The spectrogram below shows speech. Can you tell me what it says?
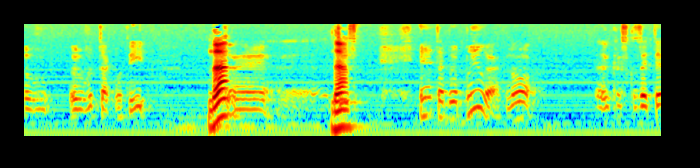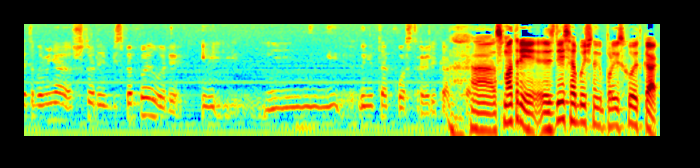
в, вот так вот, и... Да? Э, да. это бы было, но Э, как сказать, это бы меня что ли беспокоило ли? И, не, не так остро или как? А, смотри, здесь обычно происходит как?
